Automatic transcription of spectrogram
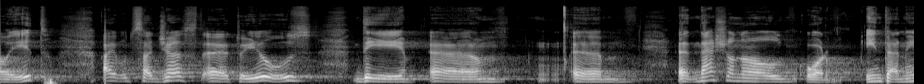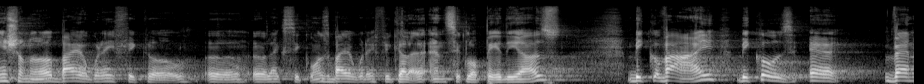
elite, I would suggest uh, to use the um, um, national or international biographical uh, uh, lexicons, biographical encyclopedias. Bec why? Because uh, when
